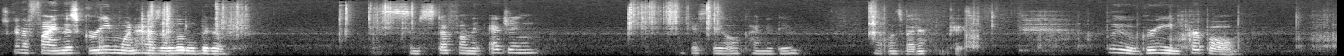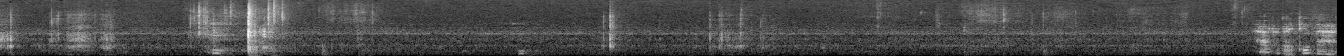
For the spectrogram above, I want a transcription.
Just gonna find this green one has a little bit of some stuff on the edging. I guess they all kind of do. That one's better. Okay. Blue, green, purple. How did I do that?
